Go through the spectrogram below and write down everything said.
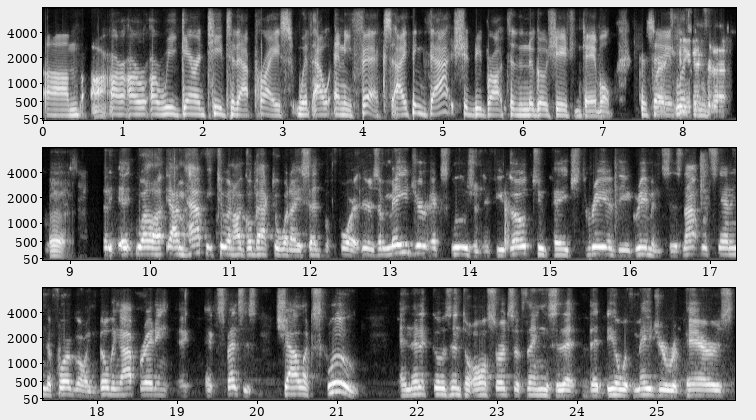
Um, are, are are we guaranteed to that price without any fix? I think that should be brought to the negotiation table to say, Rich, listen, answer that? Uh, It- well, I'm happy to, and I'll go back to what I said before. There's a major exclusion. If you go to page three of the agreement, it says, notwithstanding the foregoing, building operating expenses shall exclude. And then it goes into all sorts of things that, that deal with major repairs,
